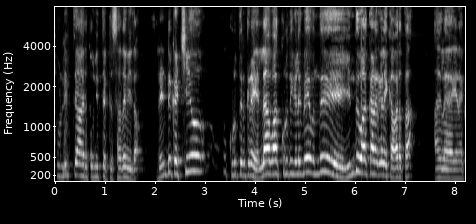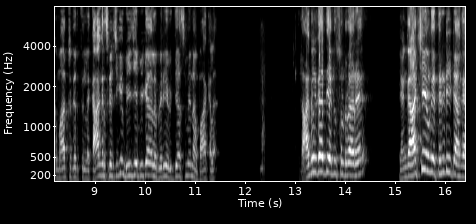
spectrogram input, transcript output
தொண்ணூத்தி ஆறு தொண்ணூத்தி எட்டு சதவீதம். ரெண்டு கட்சியும் கொடுத்திருக்கிற எல்லா வாக்குறுதிகளுமே வந்து இந்து வாக்காளர்களை கவரத்தான். அதுல எனக்கு மாற்று கருத்து இல்லை. காங்கிரஸ் கட்சிக்கும் பிஜேபிக்கும் அதுல பெரிய வித்தியாசமே நான் பார்க்கல. ராகுல் காந்தி என்ன சொல்றாரு? எங்க ஆட்சியை இவங்க திருடிட்டாங்க.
